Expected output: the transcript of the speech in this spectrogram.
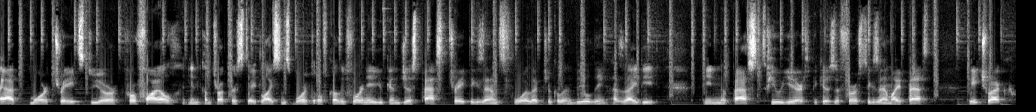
add more trades to your profile in Contractor State License Board of California, you can just pass trade exams for electrical and building as I did in the past few years because the first exam I passed HVAC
